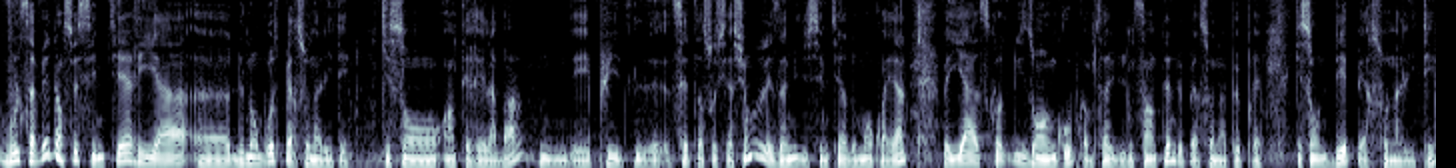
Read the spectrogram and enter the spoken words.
Vous le savez, dans ce cimetière, il y a euh, de nombreuses personnalités qui sont enterrés là-bas. Et puis cette association, les Amis du cimetière de Mont-Royal, ben, il y a, ils ont un groupe comme ça d'une centaine de personnes à peu près qui sont des personnalités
